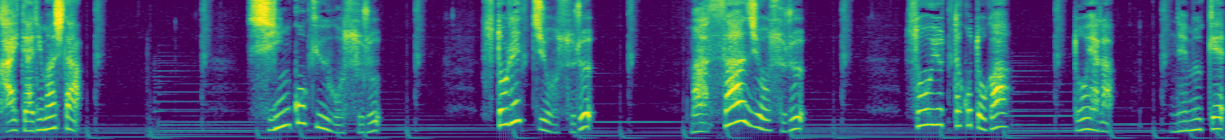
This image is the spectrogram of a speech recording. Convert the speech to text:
書いてありました。深呼吸をするストレッチをするマッサージをするそういったことがどうやら眠気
